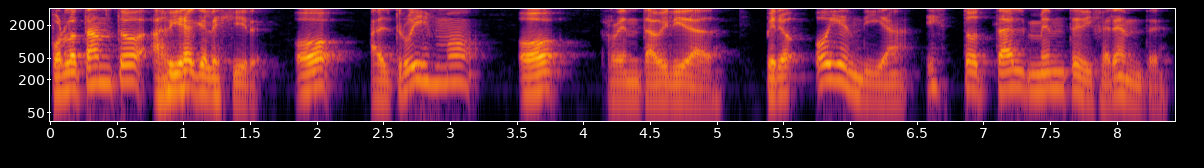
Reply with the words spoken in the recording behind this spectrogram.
Por lo tanto, había que elegir o altruismo o rentabilidad. Pero hoy en día es totalmente diferente.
